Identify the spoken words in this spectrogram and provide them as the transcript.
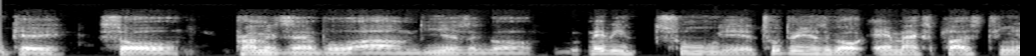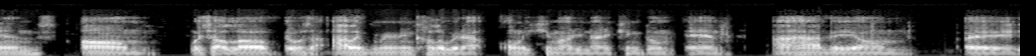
UK. So, prime example, um, years ago, maybe two year, two three years ago, Air Max Plus TNs, um, which I love. It was an olive green colorway that only came out in the United Kingdom, and I have a um a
